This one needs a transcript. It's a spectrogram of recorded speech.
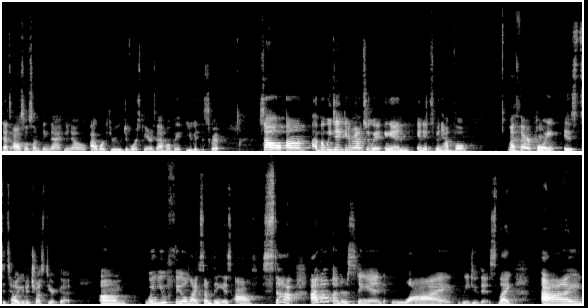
that's also something that you know I work through. Divorced parents, that whole bit. You get the script. So, um, but we did get around to it, and and it's been helpful. My third point is to tell you to trust your gut. Um, when you feel like something is off, stop. I don't understand why we do this. Like, I,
